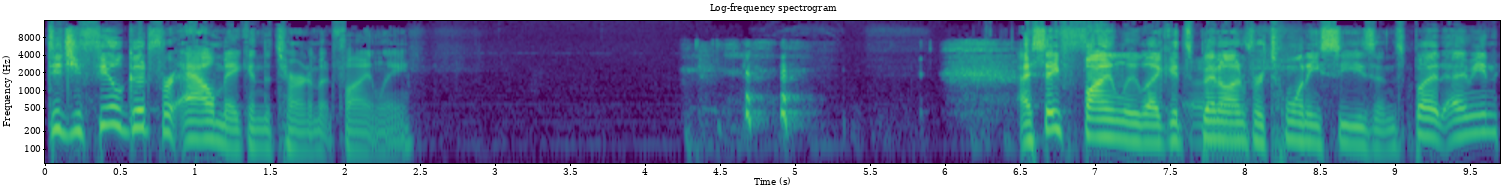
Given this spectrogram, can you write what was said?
did you feel good for al making the tournament finally i say finally like it's been on for 20 seasons but i mean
